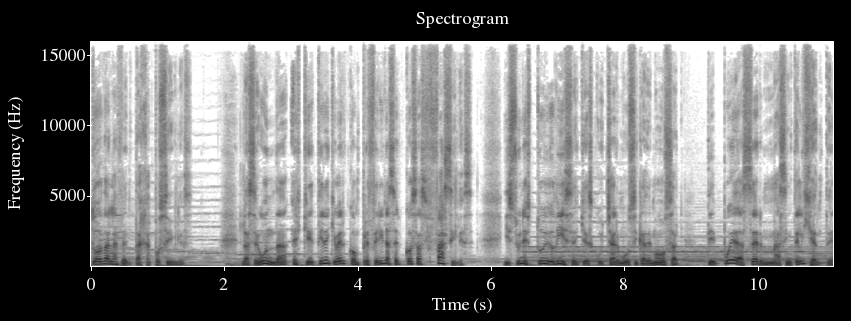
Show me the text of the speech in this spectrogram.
todas las ventajas posibles. La segunda es que tiene que ver con preferir hacer cosas fáciles. Y si un estudio dice que escuchar música de Mozart te puede hacer más inteligente,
